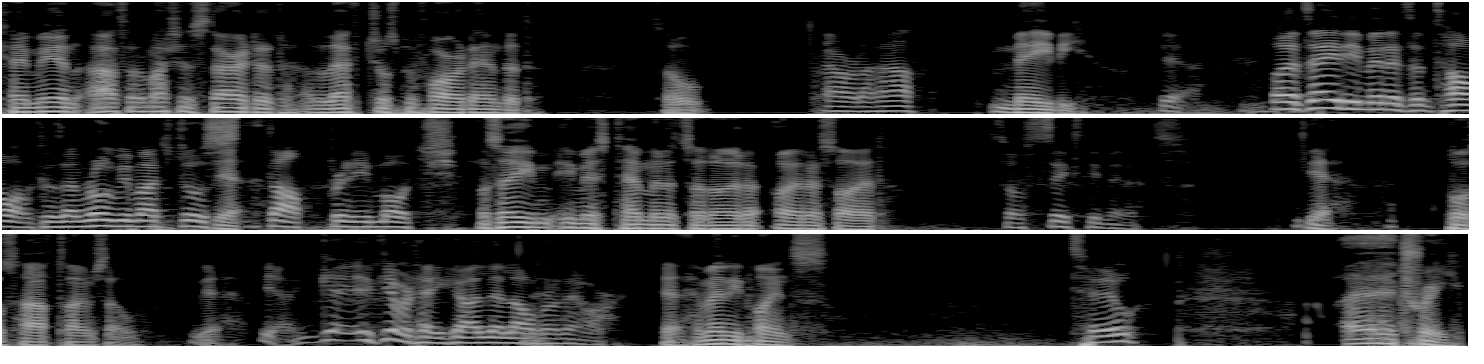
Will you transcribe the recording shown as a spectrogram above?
came in after the match had started and left just before it ended. So Hour and a half. maybe. Yeah. Well, it's 80 minutes in total because a rugby match does Yeah. stop pretty much. I'll say he missed 10 minutes at either, either side. So 60 minutes. Yeah. Plus half time, so yeah. Yeah, g- give or take a little over Yeah. an hour. Yeah, how many points? Two. Uh, three.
